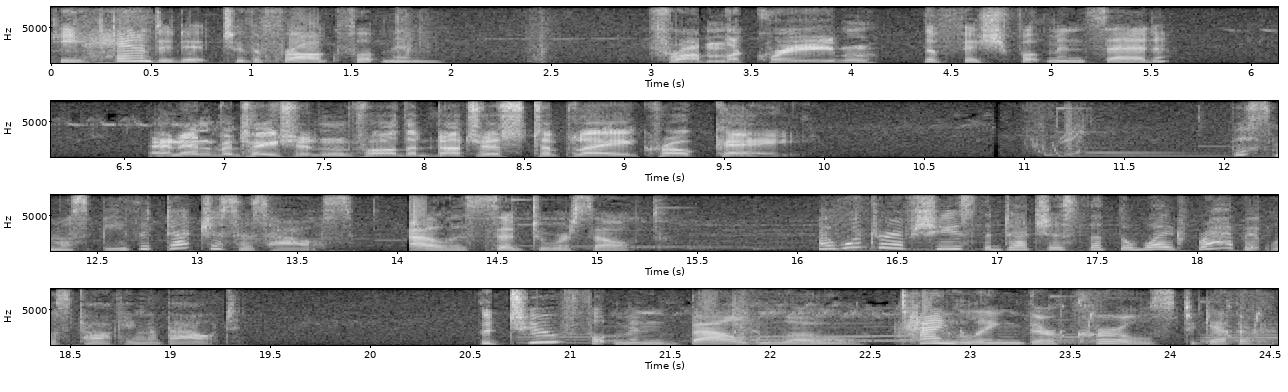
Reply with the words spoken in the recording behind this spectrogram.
He handed it to the frog footman. From the Queen, The fish footman said. an invitation for the Duchess to play croquet. This must be the Duchess's house. Alice said to herself. I wonder if she's the Duchess that the White Rabbit was talking about. The two footmen bowed low, tangling their curls together.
